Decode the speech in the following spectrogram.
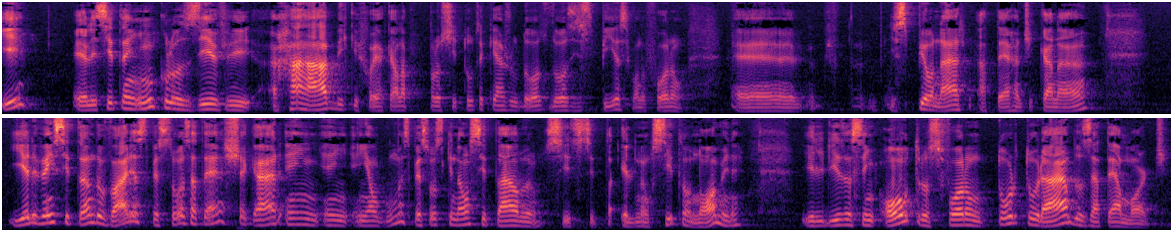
E ele cita inclusive Raabe, que foi aquela prostituta que ajudou os doze espias quando foram é, espionar a terra de Canaã. E ele vem citando várias pessoas até chegar em, em, em algumas pessoas que não citaram, se, cita, ele não cita o nome, né? Ele diz assim: outros foram torturados até a morte.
